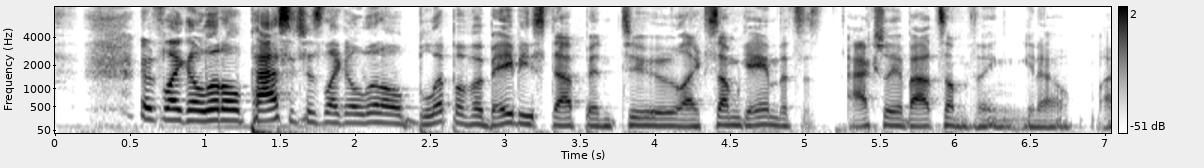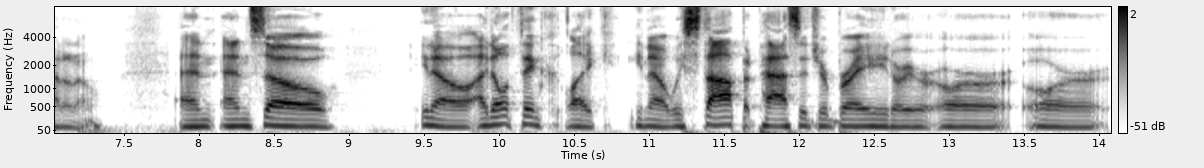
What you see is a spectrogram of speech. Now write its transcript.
it's like a little passage is like a little blip of a baby step into like some game that's actually about something, you know, I don't know. And and so you know, I don't think like you know we stop at Passage or Braid or or or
